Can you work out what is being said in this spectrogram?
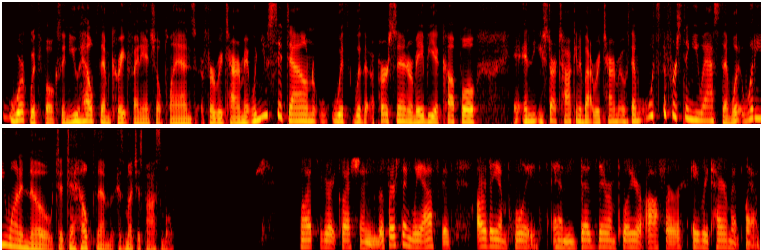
work with folks and you help them create financial plans for retirement. When you sit down with with a person or maybe a couple and you start talking about retirement with them, what's the first thing you ask them? What what do you want to know to, to help them as much as possible? Well, that's a great question. The first thing we ask is Are they employed? And does their employer offer a retirement plan?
